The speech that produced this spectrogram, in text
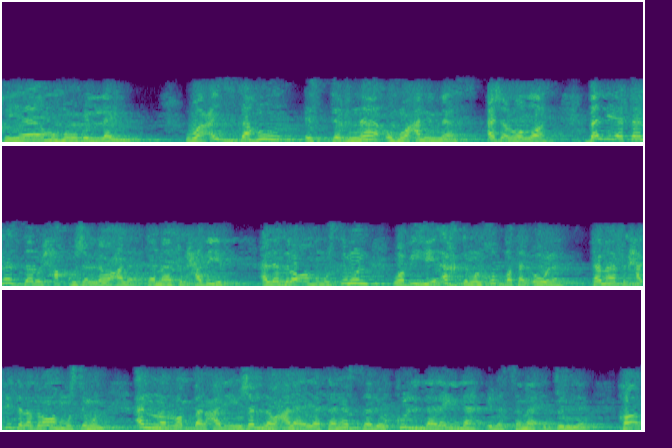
قيامه بالليل وعزه استغناؤه عن الناس. أجل والله بل يتنزل الحق جل وعلا كما في الحديث الذي رواه مسلم وبه أختم الخطبة الأولى كما في الحديث الذي رواه مسلم أن الرب العلي جل وعلا يتنزل كل ليلة إلى السماء الدنيا. قال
